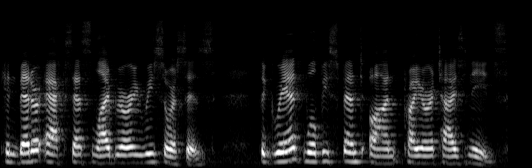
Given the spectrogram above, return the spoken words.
can better access library resources. The grant will be spent on prioritized needs.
